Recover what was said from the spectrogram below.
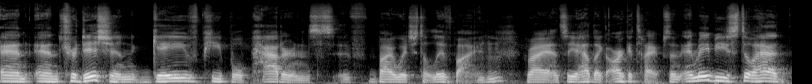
And and tradition gave people patterns if- by which to live by, Mm-hmm. right? And so you had like archetypes, and, and maybe you still had,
